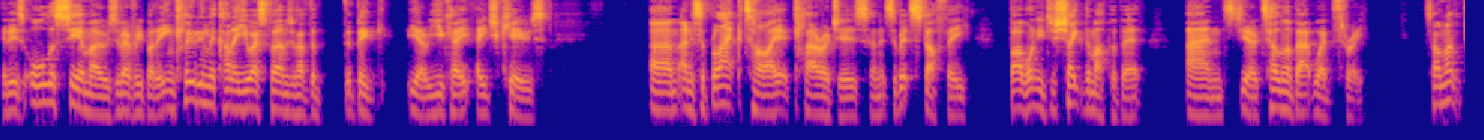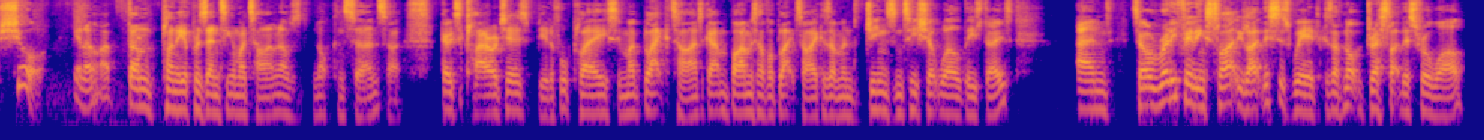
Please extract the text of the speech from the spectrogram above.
It is all the CMOs of everybody, including the kind of US firms who have the the big you know UK HQs. Um, and it's a black tie at Claridge's, and it's a bit stuffy, but I want you to shake them up a bit and you know tell them about Web three. So I'm like, sure. You know, I've done plenty of presenting in my time, and I was not concerned. So I go to Claridge's, beautiful place, in my black tie to go out and buy myself a black tie because I'm in jeans and t-shirt world these days. And so I'm already feeling slightly like this is weird because I've not dressed like this for a while.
